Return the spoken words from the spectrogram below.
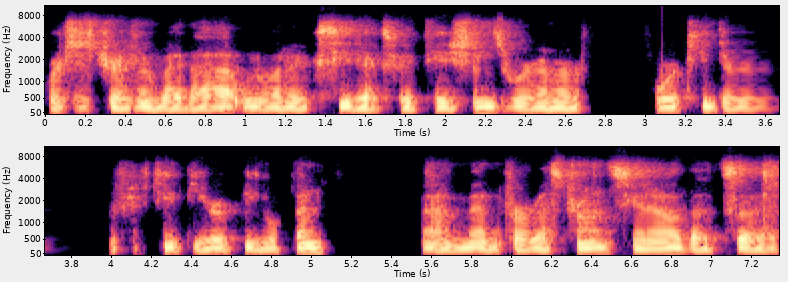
we're just driven by that. We want to exceed expectations. We're in our 14th or 15th year of being open. Um, and for restaurants, you know, that's a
